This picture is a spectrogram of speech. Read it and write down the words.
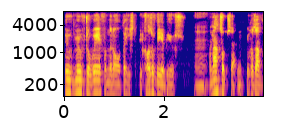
who've moved away from the northeast because of the abuse, Mm. and that's upsetting because I've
